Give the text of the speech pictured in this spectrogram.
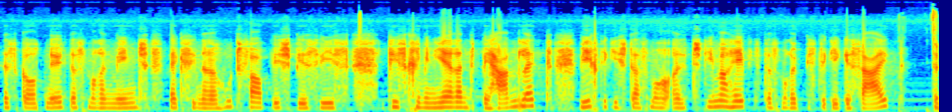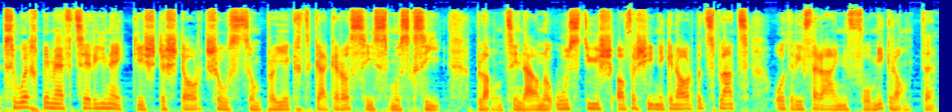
Es geht nicht, dass man einen Mensch wegen seiner Hautfarbe beispielsweise diskriminierend behandelt. Wichtig ist, dass man die Stimme hebt, dass man etwas dagegen sagt. Der Besuch beim FC Rieneck war der Startschuss zum Projekt gegen Rassismus. Geplant sind auch noch Austausche an verschiedenen Arbeitsplätzen oder in Vereinen von Migranten.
